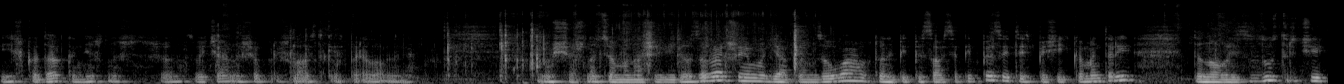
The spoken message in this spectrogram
І шкода, звісно, що звичайно, що прийшло ось таке переловлене. Ну що ж, на цьому наше відео завершуємо. Дякуємо за увагу. Хто не підписався, підписуйтесь, пишіть коментарі. До нової зустрічі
